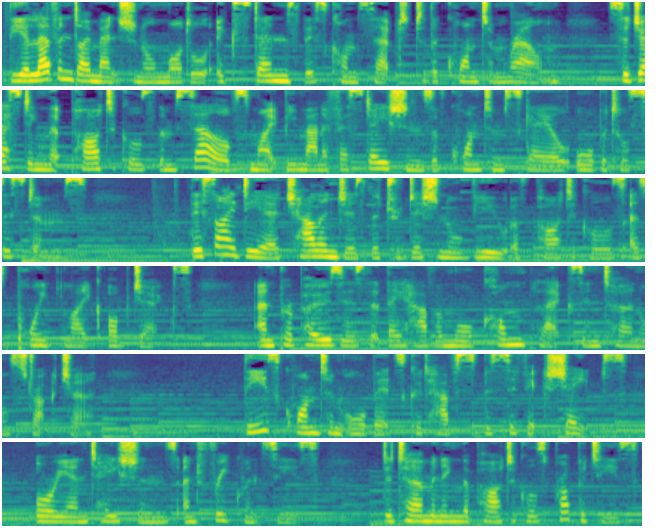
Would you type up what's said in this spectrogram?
The 11-dimensional model extends this concept to the quantum realm, suggesting that particles themselves might be manifestations of quantum-scale orbital systems. This idea challenges the traditional view of particles as point-like objects and proposes that they have a more complex internal structure. These quantum orbits could have specific shapes, orientations, and frequencies, determining the particle's properties,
